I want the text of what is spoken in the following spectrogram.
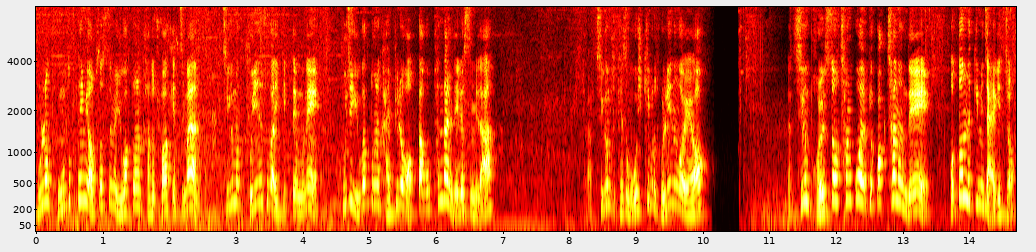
물론 공속템이 없었으면 육악동을 가도 좋았겠지만 지금은 구인수가 있기 때문에 굳이 육악동을 갈 필요가 없다고 판단을 내렸습니다. 자, 지금부터 계속 50킵으로 돌리는 거예요. 자, 지금 벌써 창고가 이렇게 꽉 차는데 어떤 느낌인지 알겠죠?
